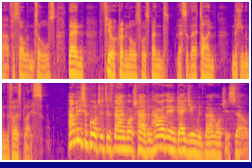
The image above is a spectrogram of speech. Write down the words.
uh, for stolen tools, then fewer criminals will spend less of their time nicking them in the first place. How many supporters does VanWatch have, and how are they engaging with VanWatch itself?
